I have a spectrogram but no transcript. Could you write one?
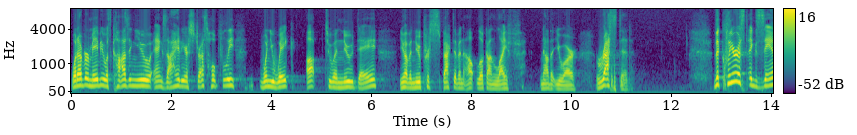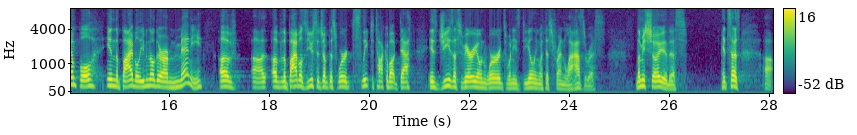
whatever maybe was causing you anxiety or stress, hopefully when you wake up to a new day, you have a new perspective and outlook on life now that you are rested. The clearest example in the Bible, even though there are many, of, uh, of the Bible's usage of this word sleep to talk about death is Jesus' very own words when he's dealing with his friend Lazarus. Let me show you this. It says, uh,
